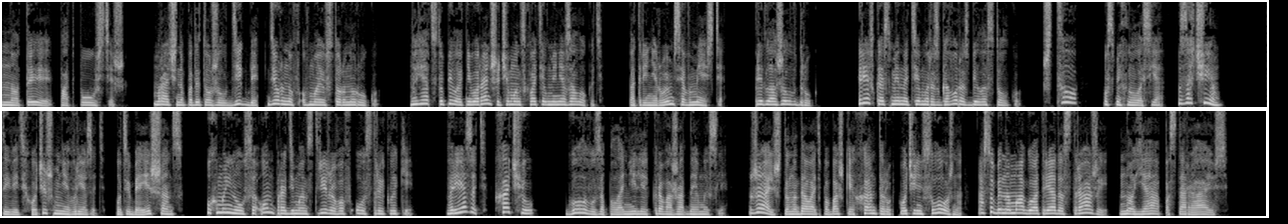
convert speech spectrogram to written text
«Но ты подпустишь», — мрачно подытожил Дигби, дернув в мою сторону руку. Но я отступила от него раньше, чем он схватил меня за локоть. «Потренируемся вместе», — предложил вдруг. Резкая смена темы разговора сбила с толку. «Что?» — усмехнулась я. «Зачем?» «Ты ведь хочешь мне врезать? У тебя есть шанс». Ухмыльнулся он, продемонстрировав острые клыки. «Врезать? Хочу!» Голову заполонили кровожадные мысли. Жаль, что надавать по башке Хантеру очень сложно, особенно магу отряда стражей, но я постараюсь.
